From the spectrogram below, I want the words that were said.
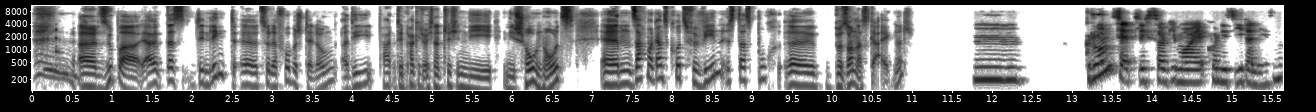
äh, super. Ja, das, den Link äh, zu der Vorbestellung, äh, die, den packe ich euch natürlich in die, in die Show Notes. Ähm, sag mal ganz kurz, für wen ist das Buch äh, besonders geeignet? Mm, grundsätzlich, sage ich mal, kann es jeder lesen.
